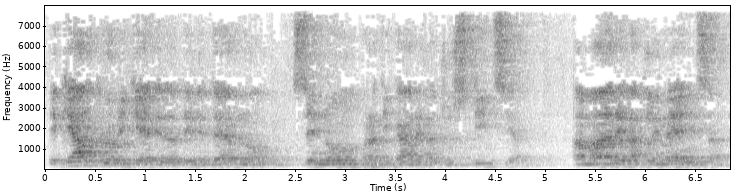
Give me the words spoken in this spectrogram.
E che altro richiede da te l'Eterno se non praticare la giustizia, amare la clemenza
